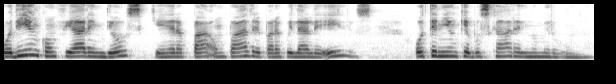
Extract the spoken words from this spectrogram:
¿Podían confiar en Dios que era un padre para cuidar de ellos o tenían que buscar el número uno?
